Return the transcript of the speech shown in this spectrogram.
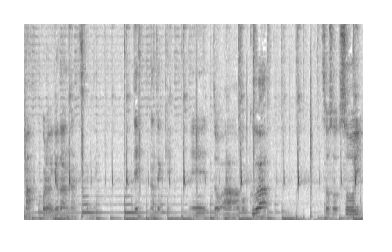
まあこれは余談なんですけどね。でなんだっけ。えー、っとああ僕はそうそうそういう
